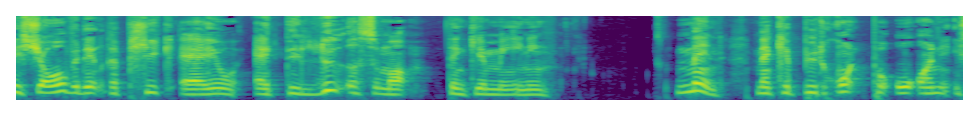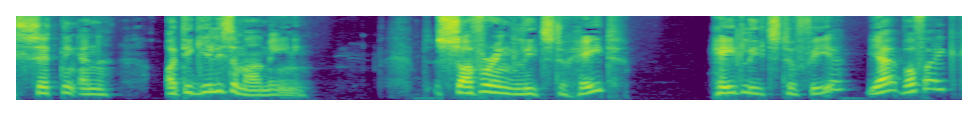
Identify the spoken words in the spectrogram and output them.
det sjove ved den replik er jo, at det lyder som om, den giver mening. Men man kan bytte rundt på ordene i sætningerne, og det giver lige så meget mening. Suffering leads to hate. Hate leads to fear. Ja, hvorfor ikke?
